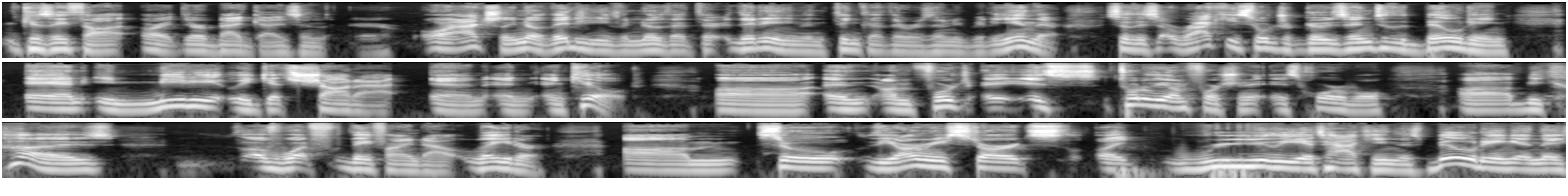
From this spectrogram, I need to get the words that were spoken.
because they thought, all right, there are bad guys in there. Or actually, no, they didn't even know that there, they didn't even think that there was anybody in there. So this Iraqi soldier goes into the building and immediately gets shot at and and and killed. Uh, and unfortunately, it's totally unfortunate. It's horrible uh, because of what they find out later. Um, so the army starts like really attacking this building, and they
